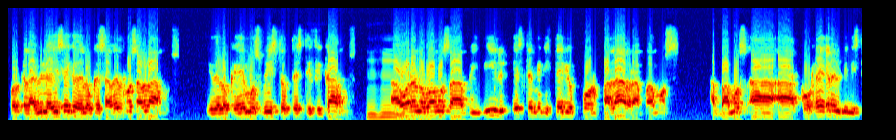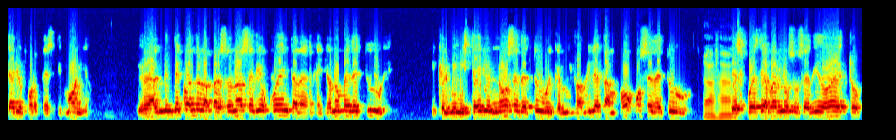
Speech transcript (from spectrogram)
porque la Biblia dice que de lo que sabemos hablamos y de lo que hemos visto testificamos. Uh -huh. Ahora no vamos a vivir este ministerio por palabra, vamos, vamos a, a, correr el ministerio por testimonio. Y realmente cuando la persona se dio cuenta de que yo no me detuve y que el ministerio no se detuvo y que mi familia tampoco se detuvo, uh -huh. después de habernos sucedido esto,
